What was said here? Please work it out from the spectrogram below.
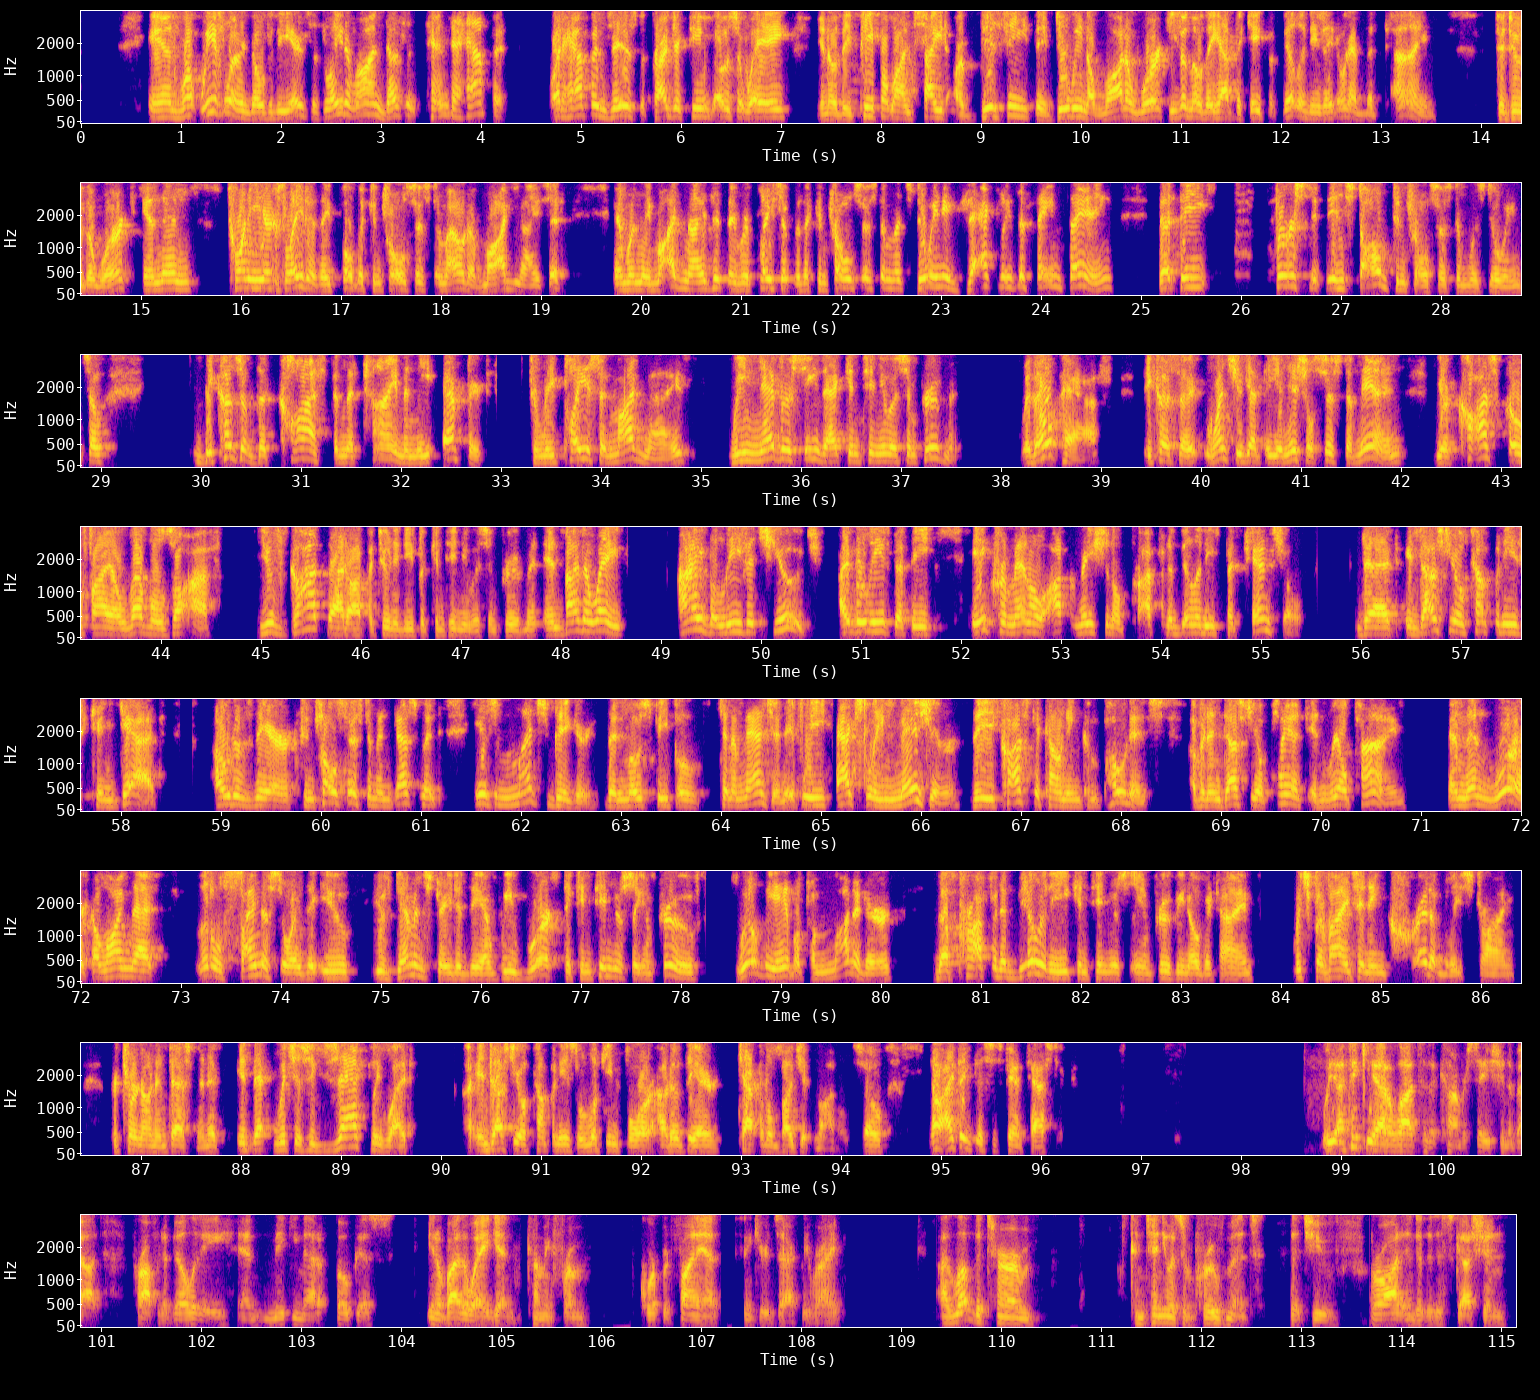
And what we've learned over the years is later on doesn't tend to happen. What happens is the project team goes away. You know, the people on site are busy. They're doing a lot of work. Even though they have the capability, they don't have the time to do the work. And then 20 years later, they pull the control system out or modernize it. And when they modernize it, they replace it with a control system that's doing exactly the same thing that the first installed control system was doing. So, because of the cost and the time and the effort to replace and modernize, we never see that continuous improvement. With OPAF, because the, once you get the initial system in, your cost profile levels off, you've got that opportunity for continuous improvement. And by the way, I believe it's huge. I believe that the incremental operational profitability potential that industrial companies can get out of their control system investment is much bigger than most people can imagine. If we actually measure the cost accounting components of an industrial plant in real time, and then work along that little sinusoid that you, you've demonstrated there. We work to continuously improve. We'll be able to monitor the profitability continuously improving over time, which provides an incredibly strong return on investment, it, it, that, which is exactly what uh, industrial companies are looking for out of their capital budget model. So, no, I think this is fantastic. Well, I think you add a lot to the conversation about profitability and making that a focus. You know, by the way, again, coming from corporate finance, I think you're exactly right. I love the term continuous improvement that you've brought into the discussion.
